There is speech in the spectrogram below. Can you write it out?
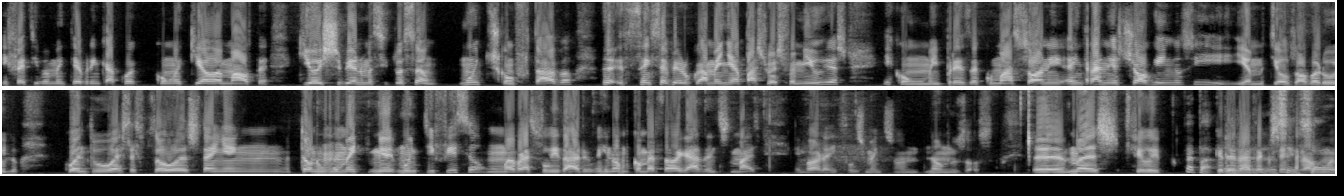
efetivamente é brincar com, a, com aquela malta que hoje se vê numa situação muito desconfortável, eh, sem saber o que amanhã para as suas famílias e com uma empresa como a Sony a entrar nestes joguinhos e, e a metê-los ao barulho quando estas pessoas têm, estão num momento muito difícil. Um abraço solidário em nome de Conversa Legada, antes de mais, embora infelizmente não, não nos ouça. Uh, mas, Filipe, Epá, quererás uh, acrescentar sim, alguma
